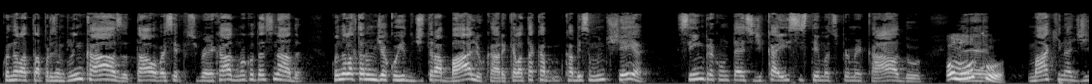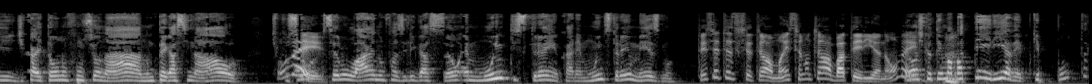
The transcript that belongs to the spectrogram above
quando ela tá, por exemplo, em casa, tal, vai ser pro supermercado, não acontece nada. Quando ela tá num dia corrido de trabalho, cara, que ela tá com a cabeça muito cheia, Sempre acontece de cair sistema de supermercado. Ô, louco! É, máquina de, de cartão não funcionar, não pegar sinal. Tipo, Ô, celular não fazer ligação. É muito estranho, cara. É muito estranho mesmo. Tem certeza que você tem uma mãe? Você não tem uma bateria, não, velho? Eu acho que eu tenho uma bateria, velho. Porque, puta.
